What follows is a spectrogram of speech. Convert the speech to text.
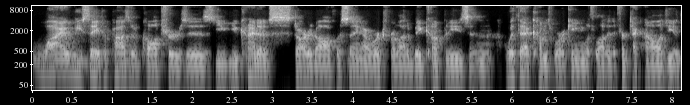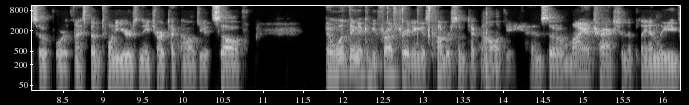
why we say for positive cultures is you you kind of started off with saying I worked for a lot of big companies, and with that comes working with a lot of different technology and so forth. And I spent 20 years in HR technology itself. And one thing that can be frustrating is cumbersome technology. And so my attraction to Planleave,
